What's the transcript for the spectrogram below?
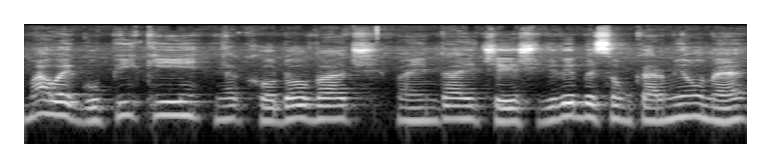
Małe głupiki, jak hodować, pamiętajcie, jeśli ryby są karmione,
